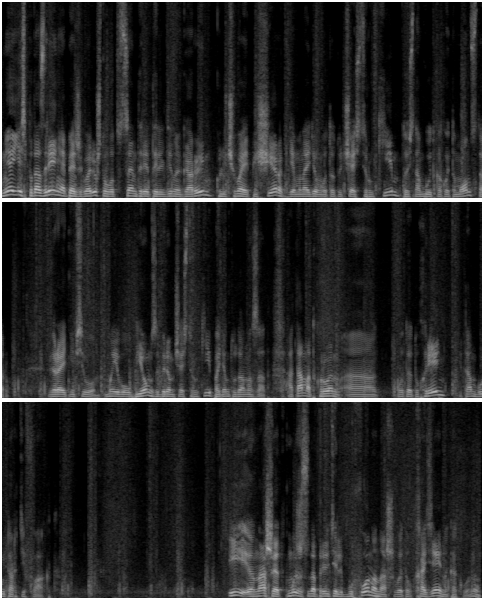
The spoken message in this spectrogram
У меня есть подозрение, опять же говорю, что вот в центре этой ледяной горы ключевая пещера, где мы найдем вот эту часть руки, то есть там будет какой-то монстр, вероятнее всего. Мы его убьем, заберем часть руки и пойдем туда назад. А там откроем э, вот эту хрень, и там будет артефакт. И наши, этот, мы же сюда прилетели буфона нашего, этого хозяина, какого, ну,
